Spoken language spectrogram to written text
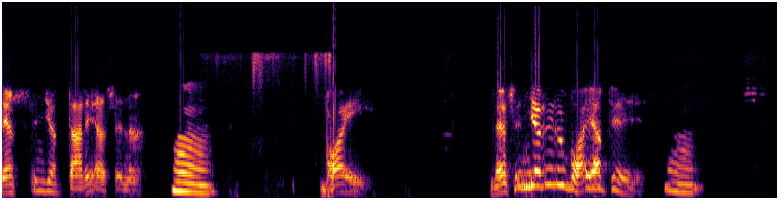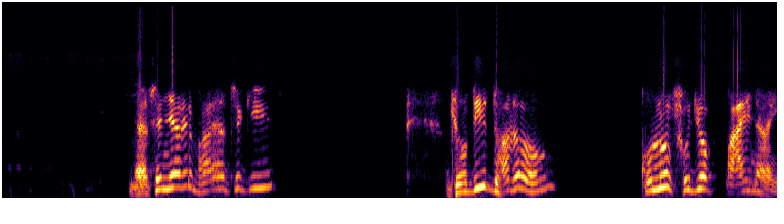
মেসেঞ্জার তারে আসে না। ভয়। মেসেঞ্জারেরও ভয় আছে। মেসেঞ্জারের ভয় আছে কি? যদি ধরো কোনো সুযোগ পায় নাই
